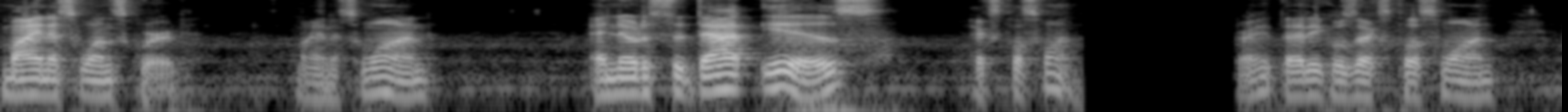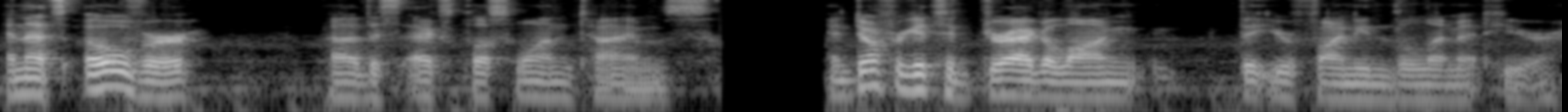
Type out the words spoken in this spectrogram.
Minus 1 squared. Minus 1. And notice that that is x plus 1. Right? That equals x plus 1. And that's over uh, this x plus 1 times and don't forget to drag along that you're finding the limit here.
